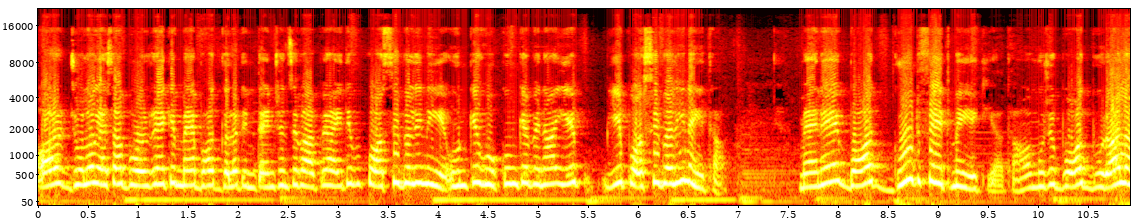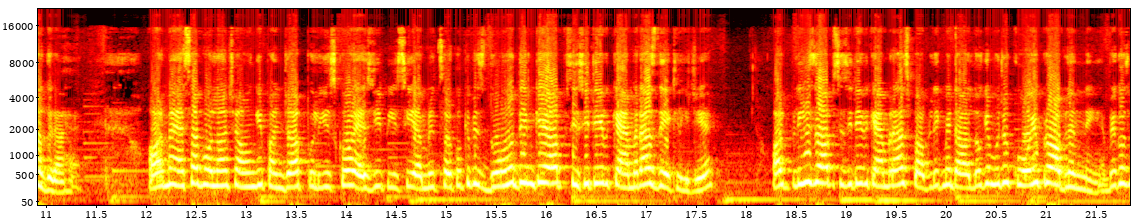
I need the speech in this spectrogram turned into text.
और जो लोग ऐसा बोल रहे हैं कि मैं बहुत गलत इंटेंशन से वहाँ पे आई थी, वो पॉसिबल ही नहीं है। उनके हुक्म के बिना ये ये पॉसिबल ही नहीं था। मैंने बहुत गुड फेथ में ये किया था और मुझे बहुत बुरा लग रहा है। और मैं ऐसा बोलना चाहूँगी, पंजाब पुलिस को एसजीपीसी अमृतसर को, कि प्लीज़ दोनों दिन के आप सीसीटीवी कैमरास देख लीजिए। और प्लीज़ आप सीसीटीवी कैमरास पब्लिक में डाल दो कि मुझे कोई प्रॉब्लम नहीं है। बिकॉज़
